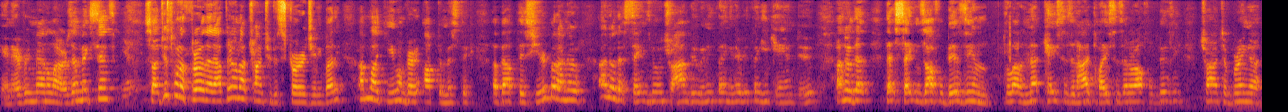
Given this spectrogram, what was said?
and every man a liar. Does that make sense? So I just want to throw that out there. I'm not trying to discourage anybody. I'm like you. I'm very optimistic about this year, but I know I know that Satan's going to try and do anything and everything he can do. I know that that Satan's awful busy and there's a lot of nutcases in high places that are awful busy trying to bring uh,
